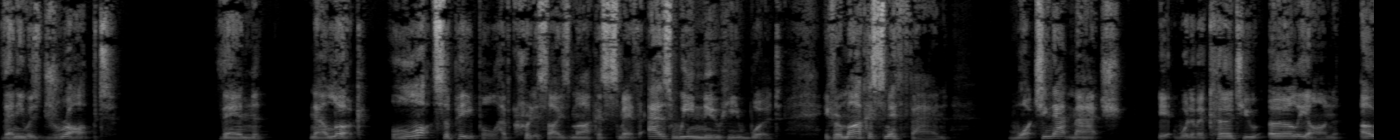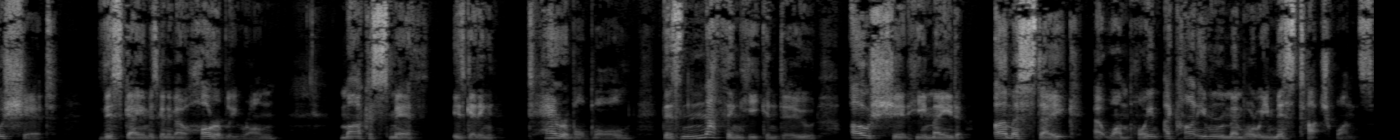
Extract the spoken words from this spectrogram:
then he was dropped. Then, now look, lots of people have criticized Marcus Smith, as we knew he would. If you're a Marcus Smith fan, watching that match, it would have occurred to you early on, oh shit, this game is going to go horribly wrong. Marcus Smith is getting terrible ball. There's nothing he can do. Oh shit, he made a mistake at one point. I can't even remember what he missed touch once.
